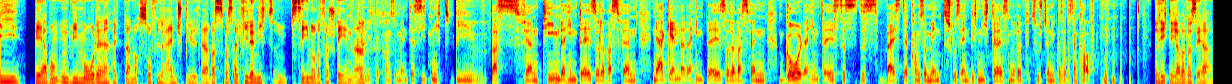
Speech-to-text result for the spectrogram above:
wie Werbung und wie Mode halt da noch so viel reinspielt, ja, was, was halt viele nicht sehen oder verstehen. Natürlich, ja. der Konsument, der sieht nicht, wie, was für ein Team dahinter ist oder was für ein, eine Agenda dahinter ist oder was für ein Goal dahinter ist. Das, das weiß der Konsument schlussendlich nicht. Der ist nur dafür zuständig, dass er das dann kauft. Richtig, aber dass er,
